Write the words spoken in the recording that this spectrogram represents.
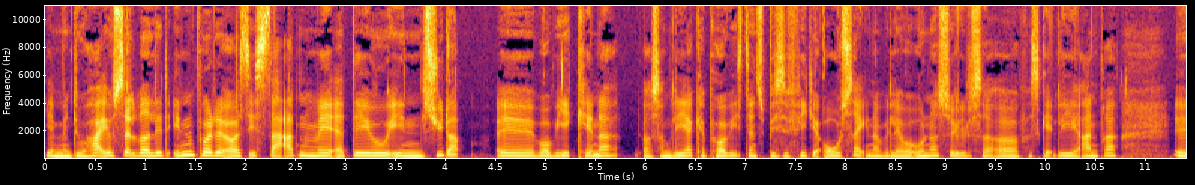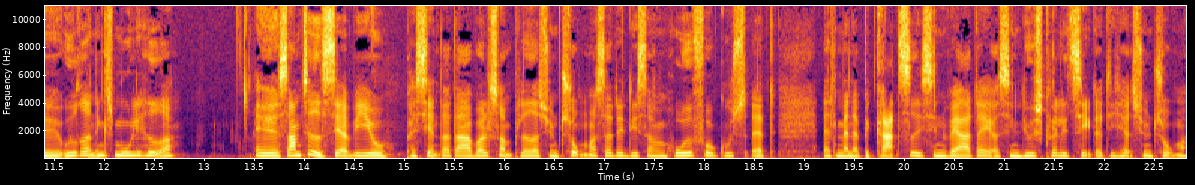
Jamen, du har jo selv været lidt inde på det også i starten med, at det er jo en sygdom, øh, hvor vi ikke kender, og som læger kan påvise den specifikke årsag, når vi laver undersøgelser og forskellige andre øh, udredningsmuligheder. Øh, samtidig ser vi jo patienter, der er voldsomt plader af symptomer, så det er ligesom hovedfokus, at, at man er begrænset i sin hverdag og sin livskvalitet af de her symptomer.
